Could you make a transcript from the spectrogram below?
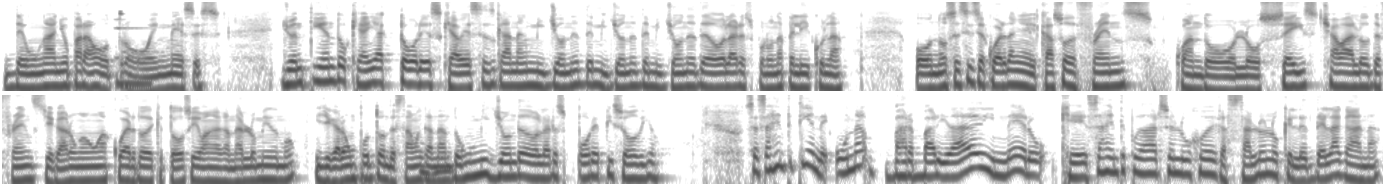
de un año para otro o en meses. Yo entiendo que hay actores que a veces ganan millones de millones de millones de dólares por una película. O no sé si se acuerdan en el caso de Friends, cuando los seis chavalos de Friends llegaron a un acuerdo de que todos iban a ganar lo mismo y llegaron a un punto donde estaban ganando un millón de dólares por episodio. O sea, esa gente tiene una barbaridad de dinero que esa gente puede darse el lujo de gastarlo en lo que les dé la gana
